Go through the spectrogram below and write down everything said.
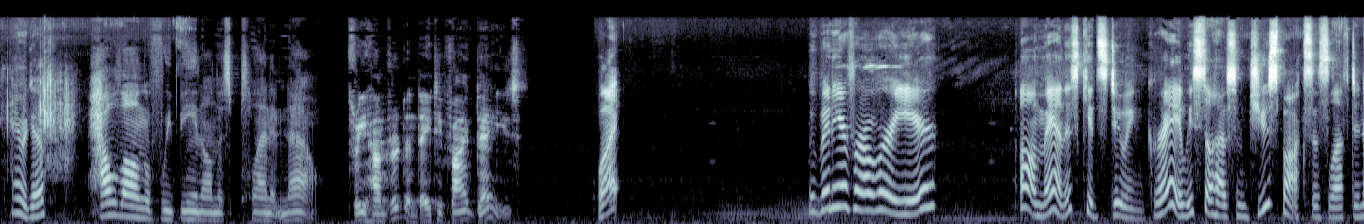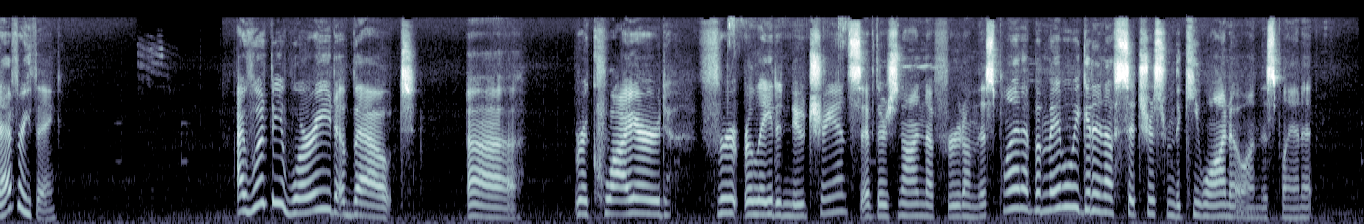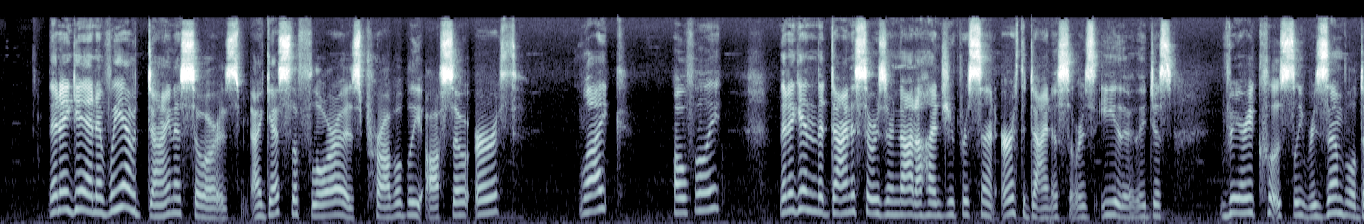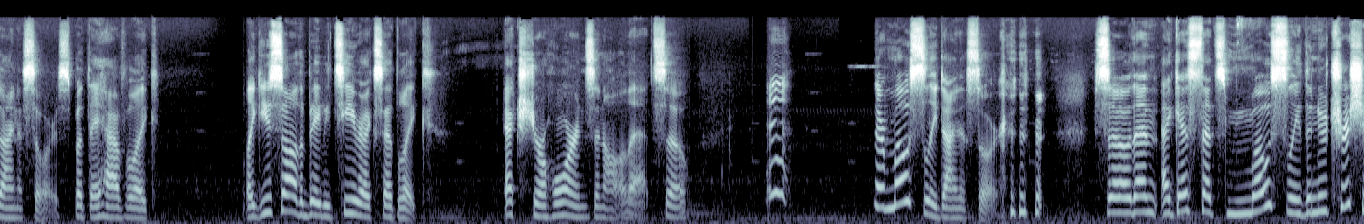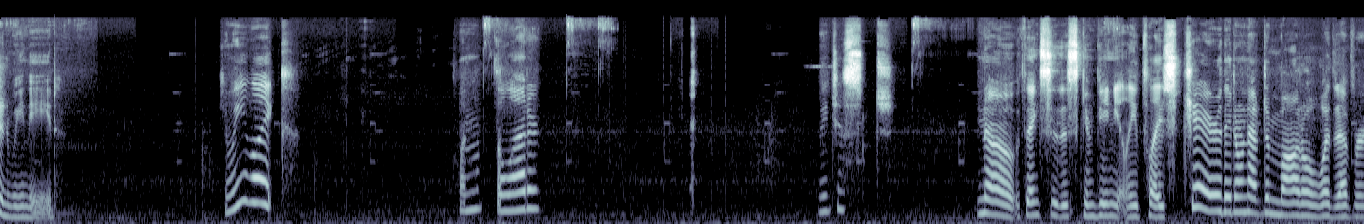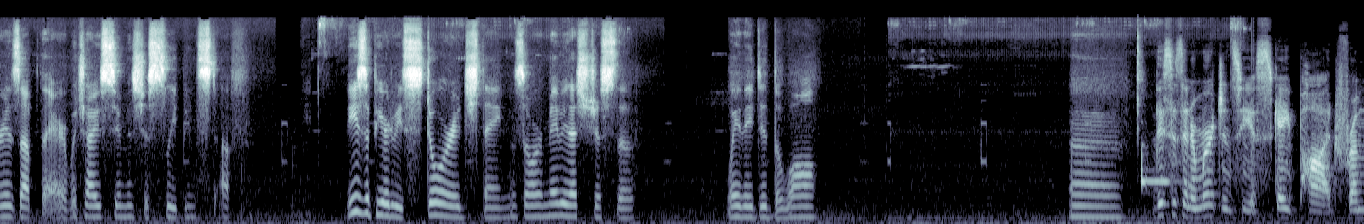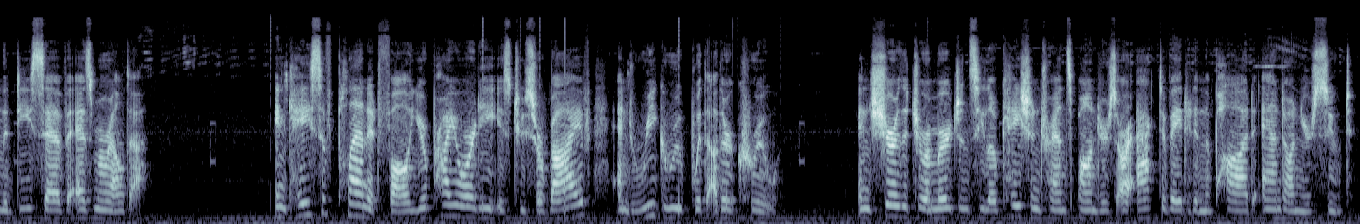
There we go. How long have we been on this planet now? 385 days. What? We've been here for over a year? Oh man, this kid's doing great. We still have some juice boxes left and everything. I would be worried about uh, required fruit-related nutrients if there's not enough fruit on this planet, but maybe we get enough citrus from the Kiwano on this planet. Then again, if we have dinosaurs, I guess the flora is probably also Earth-like, hopefully. Then again, the dinosaurs are not 100% Earth dinosaurs either. They just very closely resemble dinosaurs, but they have like... Like, you saw the baby T-Rex had like extra horns and all that, so... Eh, they're mostly dinosaur. so then, I guess that's mostly the nutrition we need. Can we, like... Climb up the ladder? We just... No, thanks to this conveniently placed chair, they don't have to model whatever is up there, which I assume is just sleeping stuff. These appear to be storage things, or maybe that's just the way they did the wall. Uh... This is an emergency escape pod from the DSEV Esmeralda. In case of planetfall, your priority is to survive and regroup with other crew. Ensure that your emergency location transponders are activated in the pod and on your suit.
